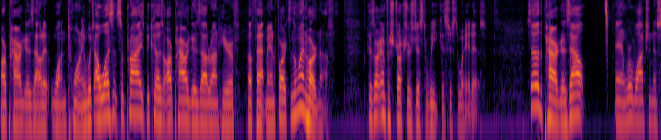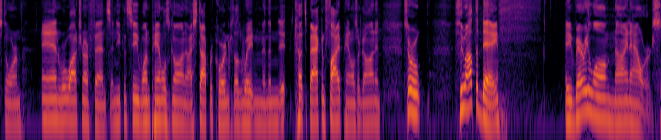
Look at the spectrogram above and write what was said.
Our power goes out at one twenty, which I wasn't surprised because our power goes out around here if a fat man farts in the wind hard enough. Because our infrastructure is just weak. It's just the way it is. So the power goes out, and we're watching this storm, and we're watching our fence, and you can see one panel's gone, and I stopped recording because I was waiting, and then it cuts back, and five panels are gone, and so throughout the day, a very long nine hours.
